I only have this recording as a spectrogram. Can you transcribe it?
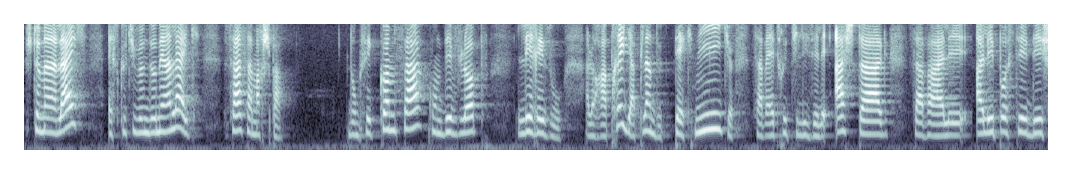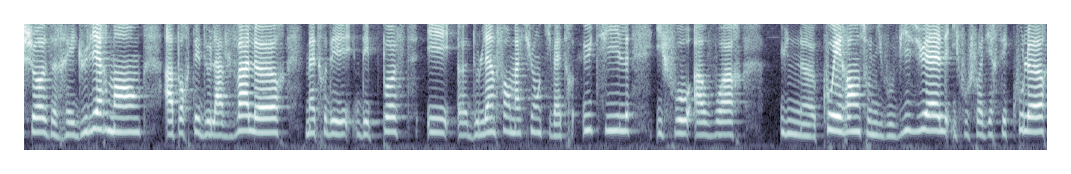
Je te mets un like, est-ce que tu veux me donner un like? Ça, ça marche pas. Donc c'est comme ça qu'on développe les réseaux. Alors après, il y a plein de techniques, ça va être utiliser les hashtags, ça va aller, aller poster des choses régulièrement, apporter de la valeur, mettre des, des posts et euh, de l'information qui va être utile. Il faut avoir une cohérence au niveau visuel, il faut choisir ses couleurs,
